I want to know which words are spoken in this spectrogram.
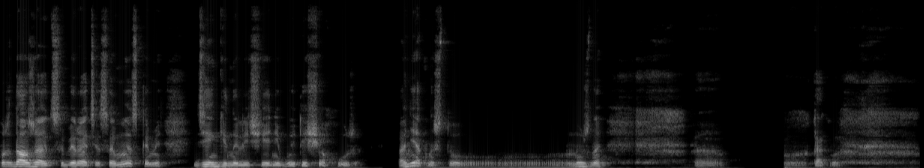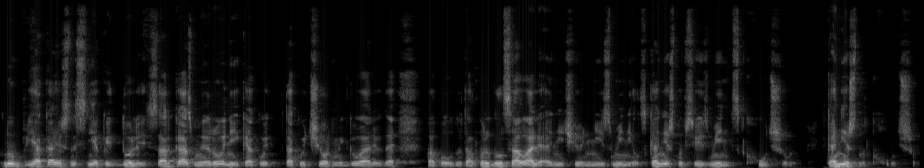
продолжают собирать смс-ками деньги на лечение, будет еще хуже. Понятно, что нужно э, как бы ну, я, конечно, с некой долей сарказма, иронии какой-то такой черный говорю, да, по поводу там проголосовали, а ничего не изменилось. Конечно, все изменится к худшему. Конечно, к худшему.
